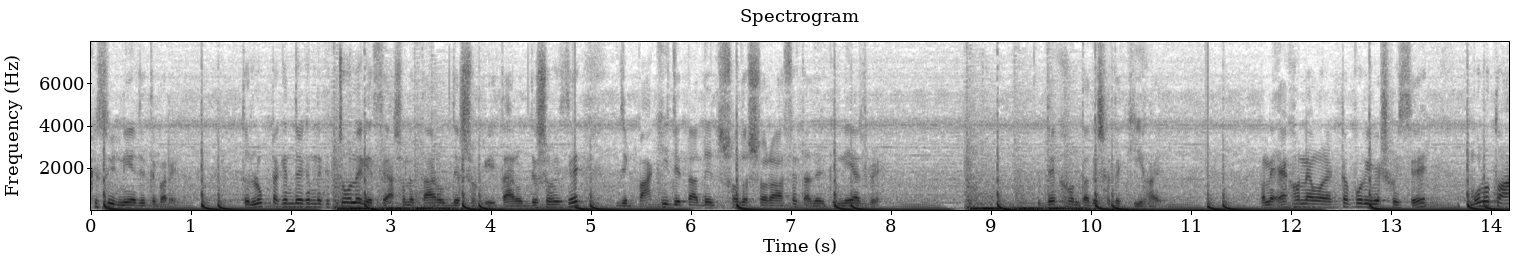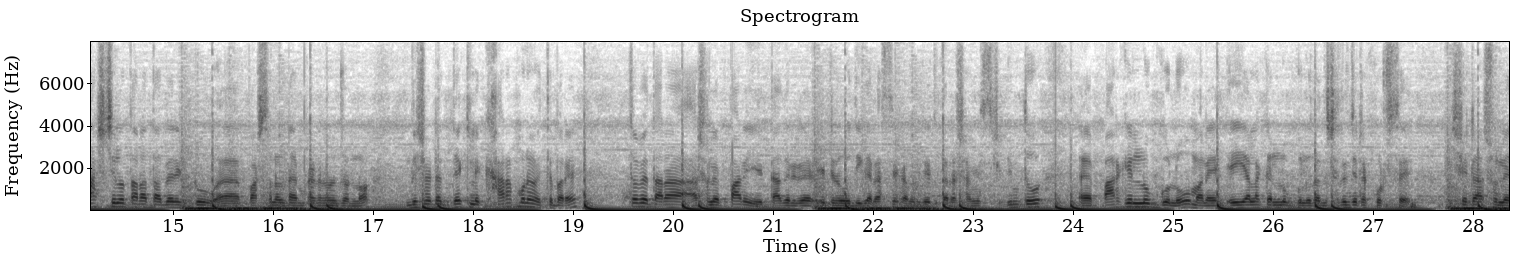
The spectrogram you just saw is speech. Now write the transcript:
কিছুই নিয়ে যেতে পারে। তো লোকটা কিন্তু এখান থেকে চলে গেছে। আসলে তার উদ্দেশ্য কী? তার উদ্দেশ্য হয়েছে যে বাকি যে তাদের সদস্যরা আছে, তাদেরকে নিয়ে আসবে। দেখুন তাদের সাথে কি হয়। মানে এখন এমন একটা পরিবেশ হয়েছে মূলত আসছিল তারা তাদের একটু পার্সোনাল টাইম কাটানোর জন্য। বিষয়টা দেখলে খারাপ মনে হতে পারে, তবে তারা আসলে পারে, তাদের এটার অধিকার আছে, কারণ যেহেতু তারা স্বামী স্ত্রী। কিন্তু পার্কের লোকগুলো মানে এই এলাকার লোকগুলো তাদের সাথে যেটা করছে, সেটা আসলে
